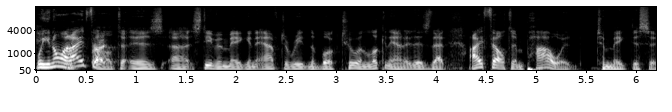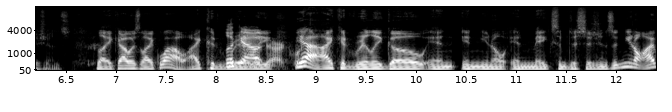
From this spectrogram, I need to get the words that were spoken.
Well you know what uh, i felt is uh, stephen megan after reading the book too and looking at it is that i felt empowered to make decisions. Like I was like, wow, I could Look really, yeah, I could really go and and you know and make some decisions. And you know, I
